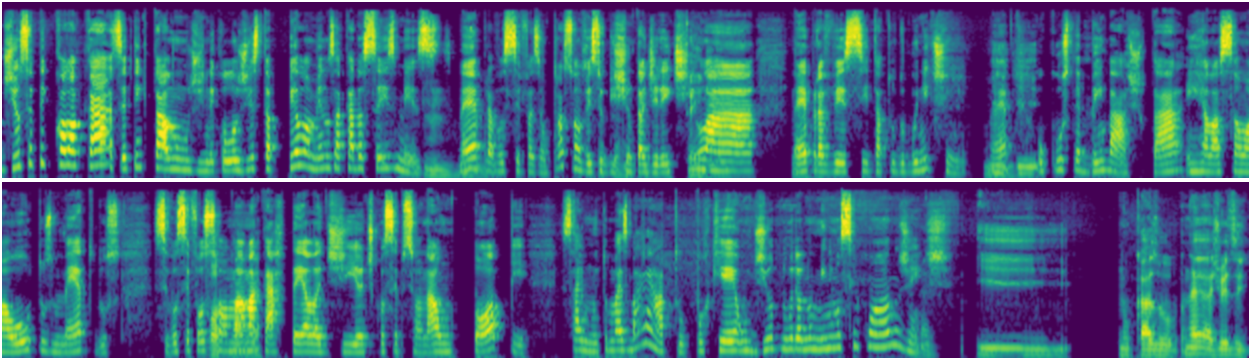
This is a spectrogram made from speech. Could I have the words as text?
DIU, você tem que colocar, você tem que estar num ginecologista pelo menos a cada seis meses, Uhum. né? Pra você fazer um ultrassom, ver se o bichinho tá direitinho Entendi. lá, né? Pra ver se tá tudo bonitinho, né? E- O custo é bem baixo, tá? Em relação a outros métodos, se você for Botar, somar uma né? cartela de anticoncepcional, um top, sai muito mais barato, porque um DIU dura no mínimo cinco anos, gente. E no caso, né, às vezes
